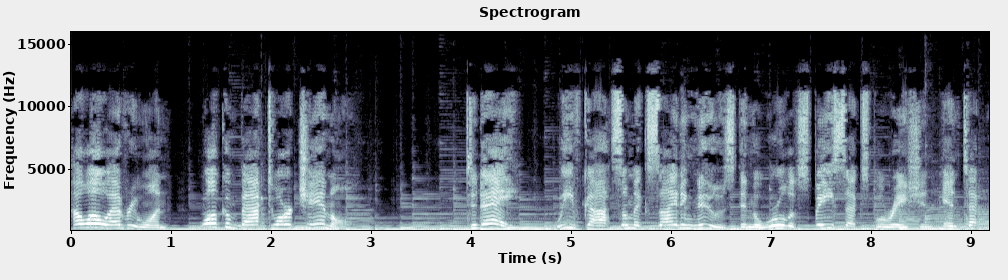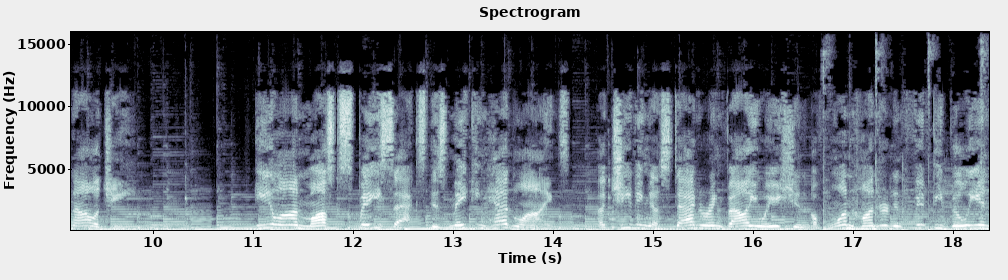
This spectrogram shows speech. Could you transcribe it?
Hello everyone, welcome back to our channel. Today, we've got some exciting news in the world of space exploration and technology. Elon Musk's SpaceX is making headlines, achieving a staggering valuation of $150 billion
